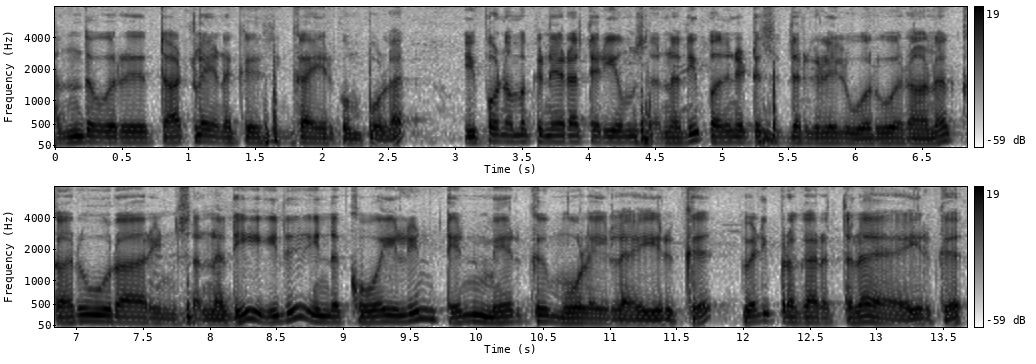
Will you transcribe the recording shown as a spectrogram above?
அந்த ஒரு தாட்டில் எனக்கு சிங்க் ஆகிருக்கும் போல். இப்போ நமக்கு நேராக தெரியும் சன்னதி பதினெட்டு சித்தர்களில் ஒருவரான கருவூராரின் சன்னதி. இது இந்த கோயிலின் தென்மேற்கு மூலையில் இருக்குது வெளிப்பிரகாரத்தில் இருக்குது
